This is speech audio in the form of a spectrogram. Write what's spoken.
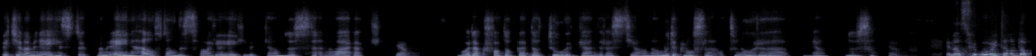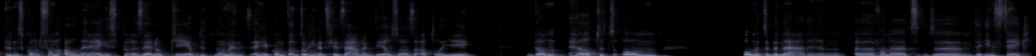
weet je, met mijn eigen stuk, met mijn eigen helft aan de slag eigenlijk. Ja. Dus en waar, dat ik, ja. waar dat ik vat op heb, dat doe ik. En de rest, ja, dat moet ik loslaten hoor. Uh, ja, dus. Ja. En als je ooit dan op dat punt komt van al mijn eigen spullen zijn oké op dit moment en je komt dan toch in het gezamenlijk deel zoals de atelier, dan helpt het om, om het te benaderen uh, vanuit de, de insteek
